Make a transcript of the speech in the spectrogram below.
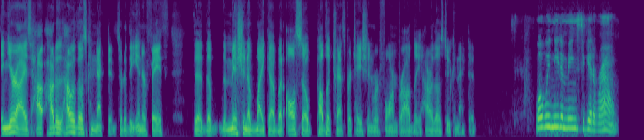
in your eyes, how how do how are those connected? Sort of the interfaith, the the the mission of MICAH, but also public transportation reform broadly. How are those two connected? Well, we need a means to get around,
